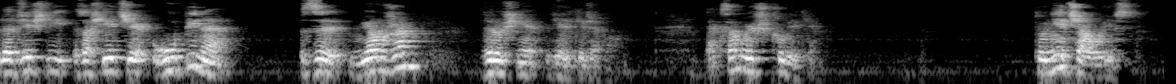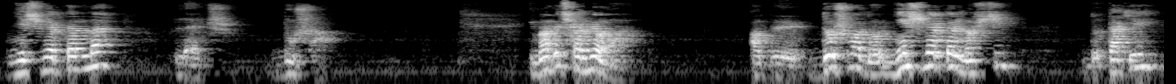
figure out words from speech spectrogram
Lecz jeśli zasiejecie łupinę z miążem, wyrośnie wielkie drzewo. Tak samo jest człowiekiem. To nie ciało jest nieśmiertelne, lecz dusza. I ma być karmiona, aby doszła do nieśmiertelności, do takiej,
